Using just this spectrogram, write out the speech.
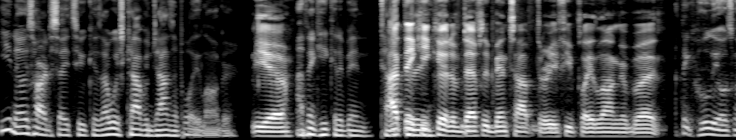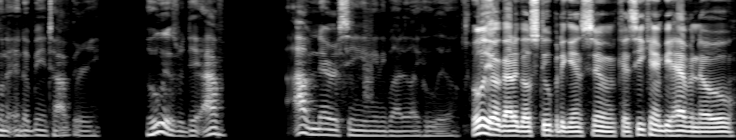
you know, it's hard to say too because I wish Calvin Johnson played longer. Yeah. I think he could have been top. I think he could have definitely been top three if he played longer, but I think Julio is going to end up being top three. Julio's ridiculous. I've I've never seen anybody like Julio. Julio got to go stupid again soon because he can't be having no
